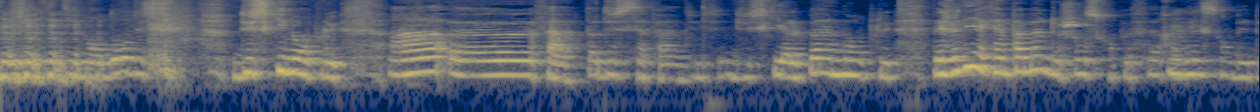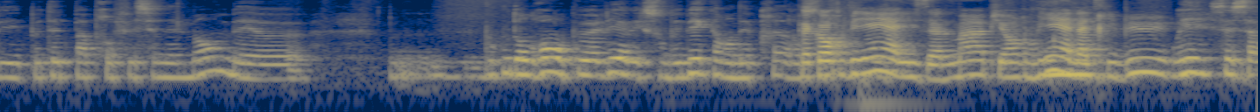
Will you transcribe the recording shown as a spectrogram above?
Définitivement non, du ski, du ski non plus. Hein, euh, Enfin, pas du, enfin, du, du ski alpin non plus. Mais je veux dire, il y a quand même pas mal de choses qu'on peut faire Mhm. Avec son bébé. Peut-être pas professionnellement, mais euh, beaucoup d'endroits on peut aller avec son bébé quand on est prêt à Fait qu'on revient à l'isolement, puis on revient Oui. à la tribu. Oui, c'est ça,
